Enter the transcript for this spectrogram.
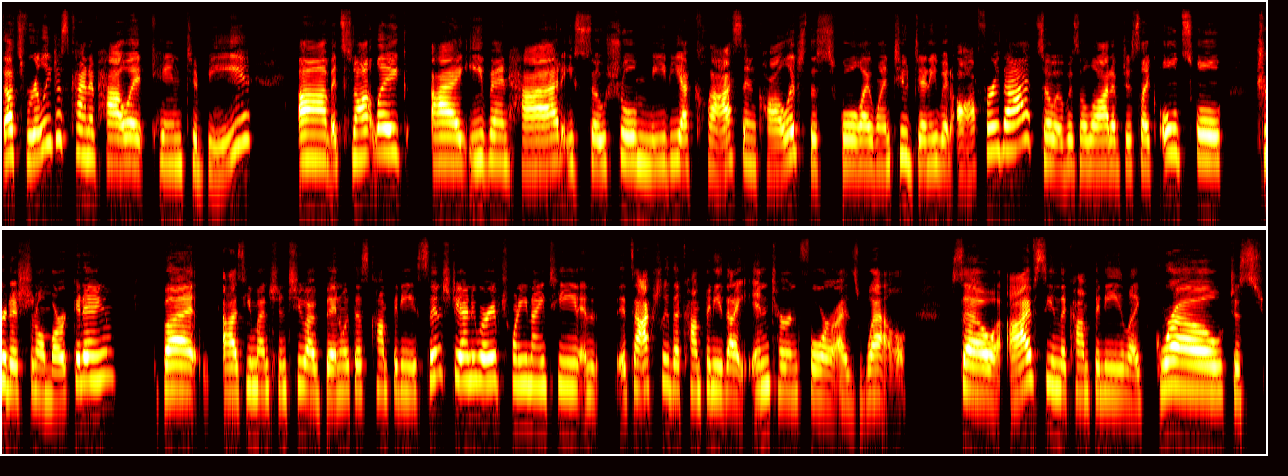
that's really just kind of how it came to be. Um, it's not like I even had a social media class in college. The school I went to didn't even offer that. So it was a lot of just like old school traditional marketing. But as you mentioned too, I've been with this company since January of 2019, and it's actually the company that I interned for as well. So I've seen the company like grow just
